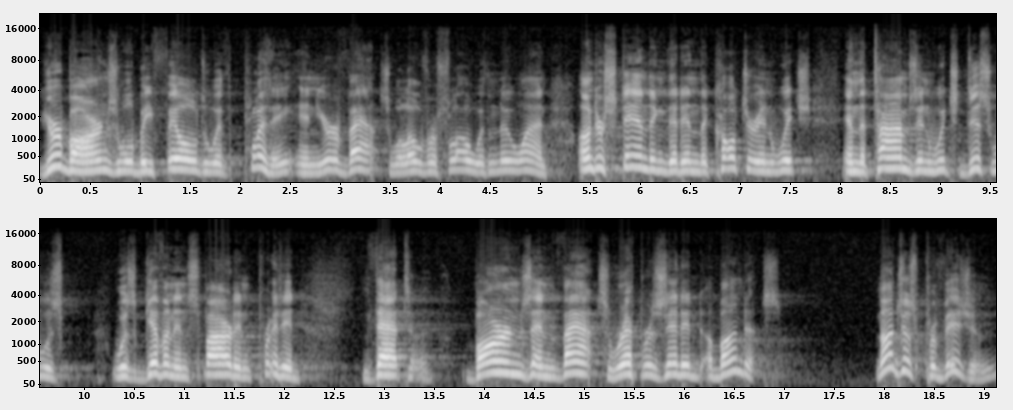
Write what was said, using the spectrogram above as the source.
your barns will be filled with plenty, and your vats will overflow with new wine. Understanding that in the culture in which, in the times in which this was, was given, inspired, and printed, that barns and vats represented abundance. Not just provision,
